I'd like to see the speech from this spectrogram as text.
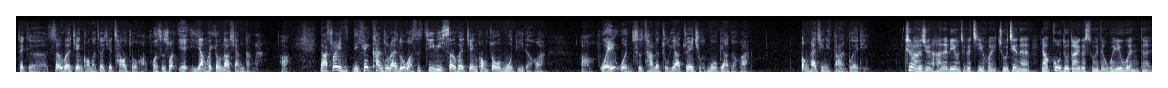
这个社会监控的这些操作哈，我是说也一样会用到香港啊，啊，那所以你可以看出来，如果是基于社会监控作为目的的话，啊，维稳是他的主要追求的目标的话，动态清理当然不会停。施老师觉得他在利用这个机会，逐渐的要过渡到一个所谓的维稳的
